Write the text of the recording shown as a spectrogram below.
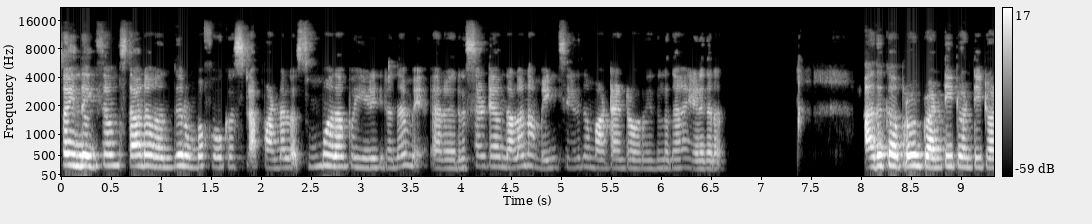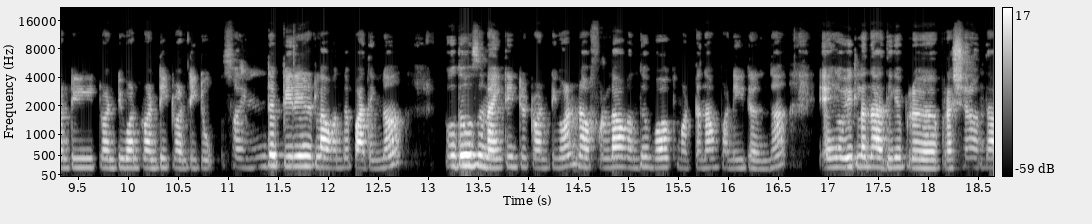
ஸோ இந்த எக்ஸாம்ஸ் தான் நான் வந்து ரொம்ப ஃபோக்கஸ்டாக பண்ணலை சும்மா தான் போய் எழுதியிருந்தேன். மெ ரிசல்ட்டே வந்தாலும் நான் மெயின்ஸ் எழுத மாட்டேன்ற ஒரு இதில் தான் எழுதினேன். அதுக்கப்புறம் 2020, 2021, 2022 ஸோ இந்த பீரியடில் வந்து பார்த்தீங்கன்னா, 2019-21 நான் ஃபுல்லாக வந்து ஒர்க் மட்டும் தான் பண்ணிட்டு இருந்தேன். எங்கள் வீட்டில் இருந்து அதிக ப்ர ப்ரெஷர் வந்து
